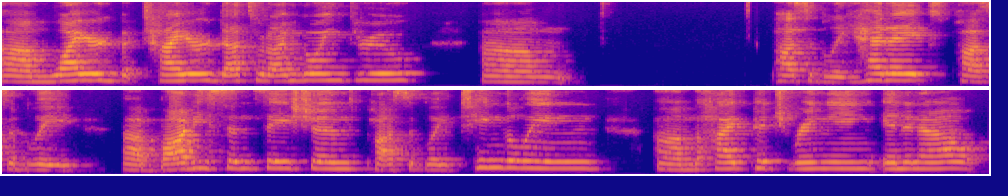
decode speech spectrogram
um, wired but tired. That's what I'm going through. Um, possibly headaches, possibly uh, body sensations, possibly tingling, um, the high pitch ringing in and out,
